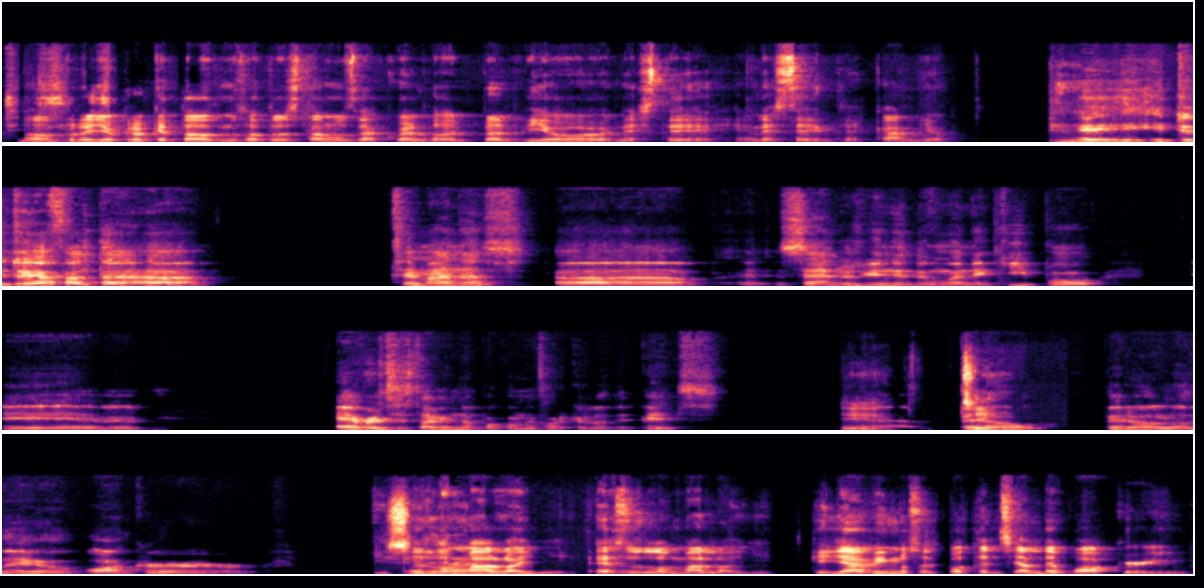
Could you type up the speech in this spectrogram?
Sí, Um, sí. pero yo creo que todos nosotros estamos de acuerdo, él perdió en este en este intercambio. Eh, y te todavía falta semanas. ah, eh, Sanders viene de un buen equipo. Eh, Everett se está viendo un poco mejor que lo de Pitts. Sí, Yeah. Pero, pero lo de Walker. Y sí, es lo malo allí, eso es lo malo allí, que ya vimos el potencial de Walker y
